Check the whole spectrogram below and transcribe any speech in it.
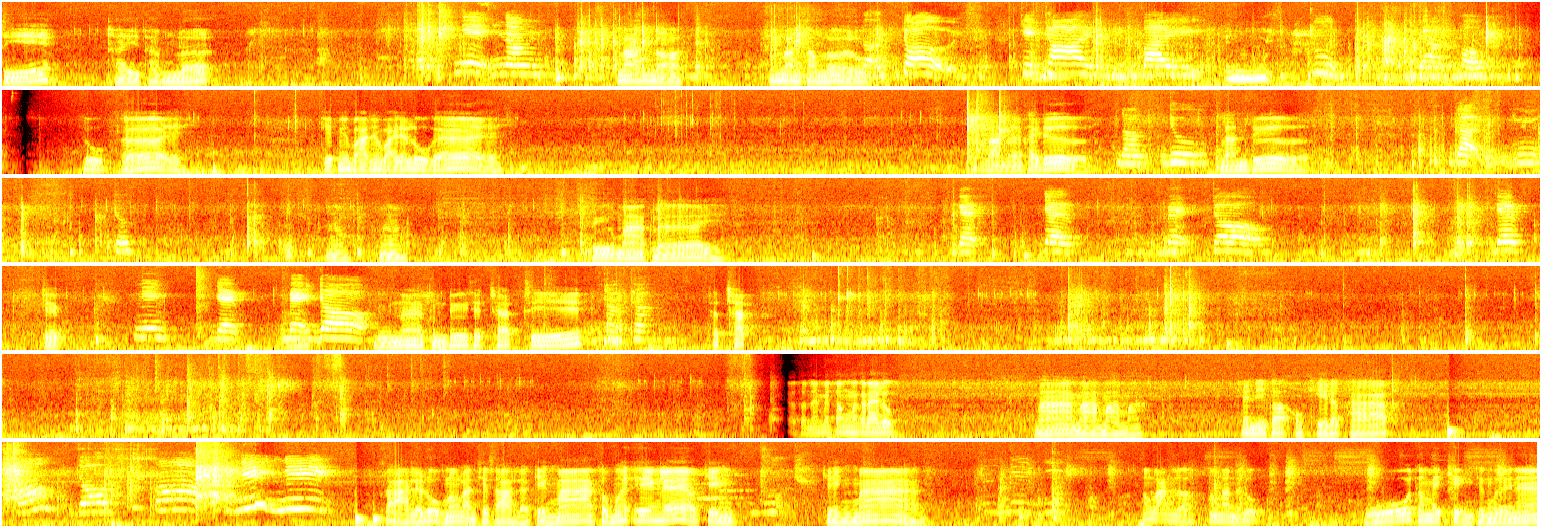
สิใครทำเลอะนี่นางรันเหรอน้องรันทำเลอะเหรอลูกเจอที่ชายใบอุ้ยลูกอยากบอกลูกเอ้ย เก็บไม่บาดไม่ไหวแล้วลูกเอ้ยน้องรันเหรอใครดื้อ นางอยู่รันดื้อ ได้นี่เจออ้าวอ้าวดื้อมากเลย เก็บเก็บเด็กจอเก็บเก็บ นี่เก็บเด็กจอดูหน้าคนดื้อชัดๆสิทักทักชัดๆ ตอนนั้นไม่ต้องมาก็ได้ลูก มามามามา แค่นี้ก็โอเคแล้วครับ สะอาดแล้วลูกน้องรันเช็ดสะอาดแล้วเก่งมากตบมือให้ตัวเองแล้ว เก่ง เก่งมาก น้องรันเหรอ น้องรันเหรอลูกโอ้ทำไมเก่งจังเลยนะ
